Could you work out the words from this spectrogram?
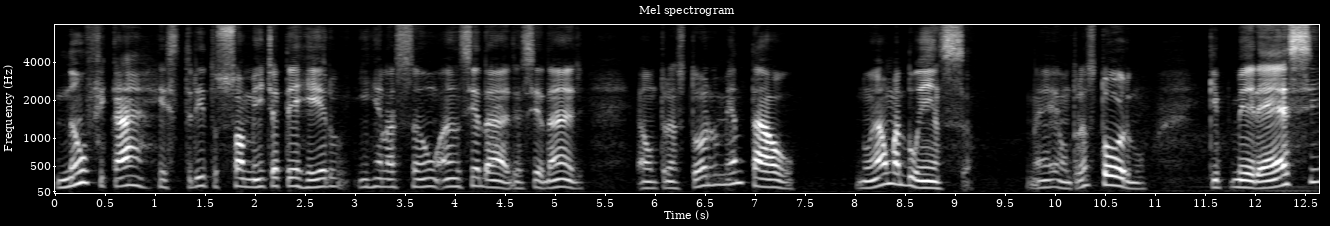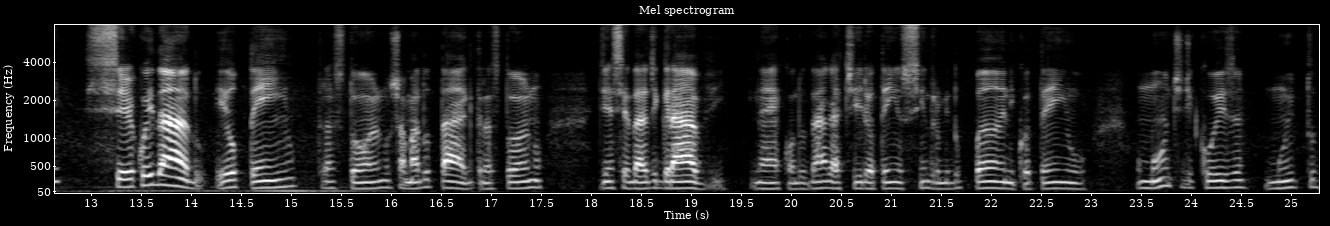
Não ficar restrito somente a terreiro em relação à ansiedade. A ansiedade é um transtorno mental não é uma doença, né? é um transtorno que merece ser cuidado. Eu tenho transtorno chamado TAG, transtorno de ansiedade grave. Né? Quando dá gatilho, eu tenho síndrome do pânico, eu tenho um monte de coisa muito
